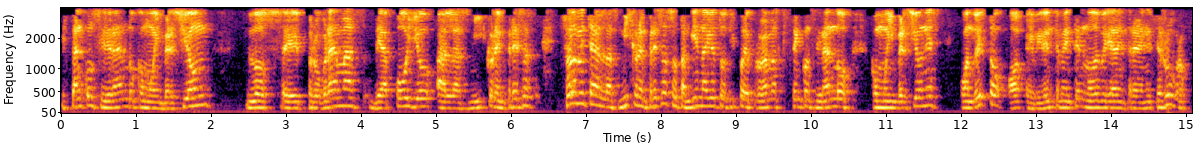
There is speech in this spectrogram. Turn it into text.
¿están considerando como inversión los eh, programas de apoyo a las microempresas, solamente a las microempresas o también hay otro tipo de programas que estén considerando como inversiones cuando esto evidentemente no debería de entrar en ese rubro.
